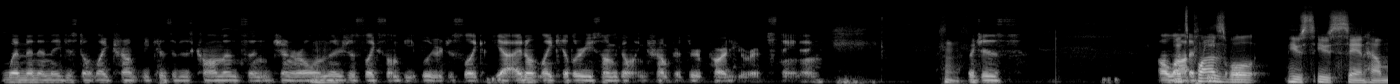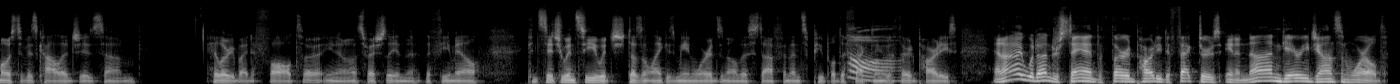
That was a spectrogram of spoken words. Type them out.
women and they just don't like Trump because of his comments in general. Mhm. And there's just like some people who are just like, yeah, I don't like Hillary, so I'm going Trump or third party or abstaining, Hmm. which is a Well, lot it's of people. plausible. He was he was saying how most of his college is um, Hillary by default. Uh, you know, especially in the, the female constituency, which doesn't like his mean words and all this stuff, and then some people defecting Aw. to third parties. And I would understand the third party defectors in a non Gary Johnson world,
